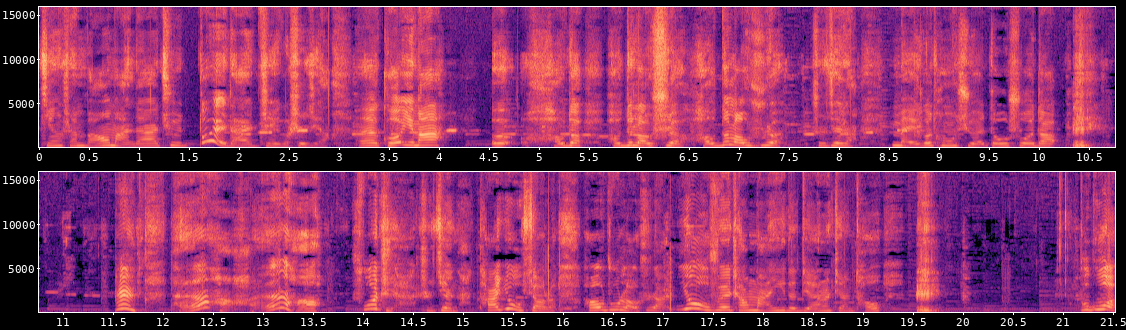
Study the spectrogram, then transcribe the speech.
精神饱满的去对待这个事情，呃，可以吗？呃，好的，好的，老师，好的，老师。”只见呢，每个同学都说道：“ 嗯，很好，很好。”说着呀，只见呢，他又笑了。豪猪老师啊，又非常满意的点了点头。不过，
